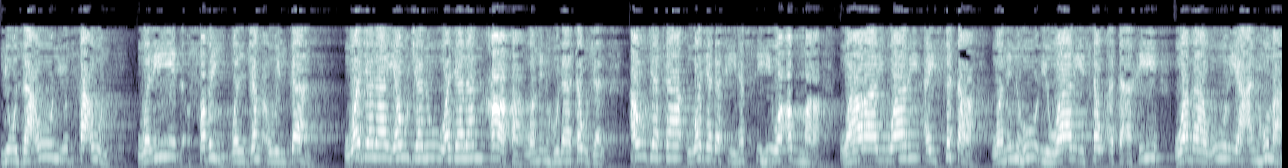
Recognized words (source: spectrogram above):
يوزعون يدفعون. وليد صبي والجمع ولدان. وجل يوجل وجلا خاف ومنه لا توجل. أوجس وجد في نفسه وأضمر. وارى يواري أي ستر. ومنه يواري سوءة أخيه وما وري عنهما.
